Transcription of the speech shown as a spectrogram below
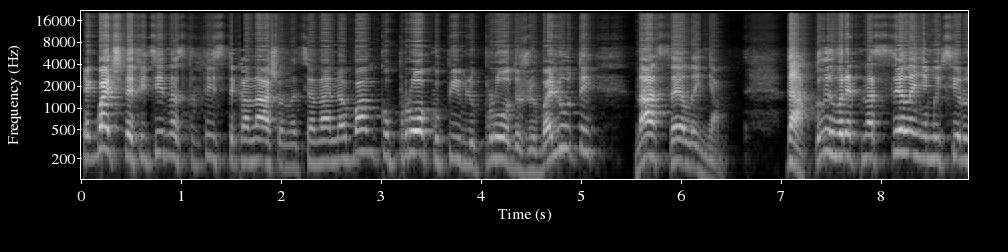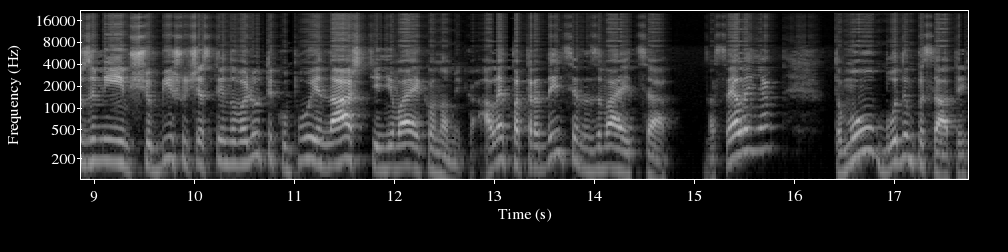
Як бачите, офіційна статистика нашого Національного банку про купівлю-продажу валюти населенням. Так, коли говорять населення, ми всі розуміємо, що більшу частину валюти купує наш тіньова економіка. Але по традиції називається населення, тому будемо писати,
